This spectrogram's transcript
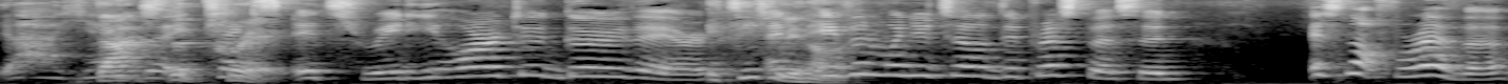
Yeah, That's the it takes, trick. it's really hard to go there. It is and hard. even when you tell a depressed person, it's not forever.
